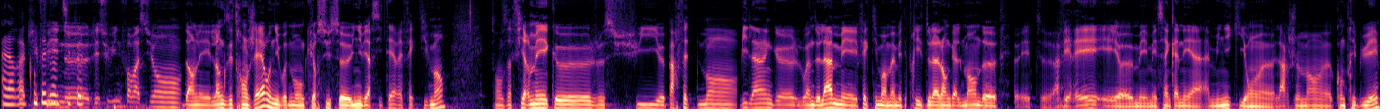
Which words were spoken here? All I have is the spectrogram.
Alors racontez-nous un petit peu. J'ai suivi une formation dans les langues étrangères au niveau de mon cursus euh, universitaire, effectivement sans affirmer que je suis parfaitement bilingue, loin de là, mais effectivement, ma maîtrise de la langue allemande euh, est euh, avérée et euh, mes, cinq années à, Munich y ont largement contribué.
